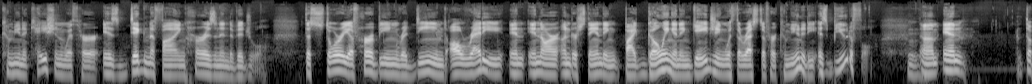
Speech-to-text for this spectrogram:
communication with her is dignifying her as an individual the story of her being redeemed already in in our understanding by going and engaging with the rest of her community is beautiful hmm. um, and the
